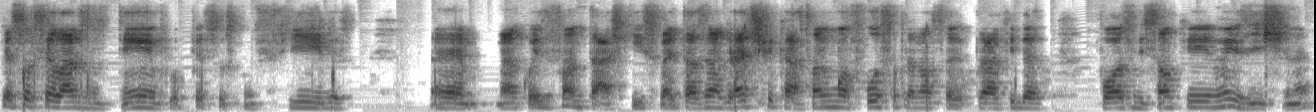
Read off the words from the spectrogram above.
pessoas seladas no templo, pessoas com filhos. É uma coisa fantástica. Isso vai trazer uma gratificação e uma força para nossa para a vida pós-missão que não existe, né?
